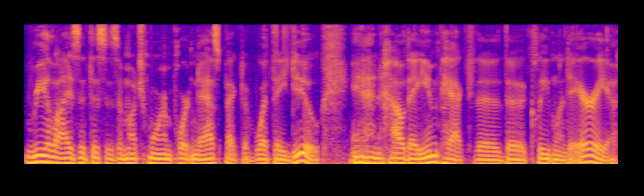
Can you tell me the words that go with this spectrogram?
realize that this is a much more important aspect of what they do and how they impact the the Cleveland area.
